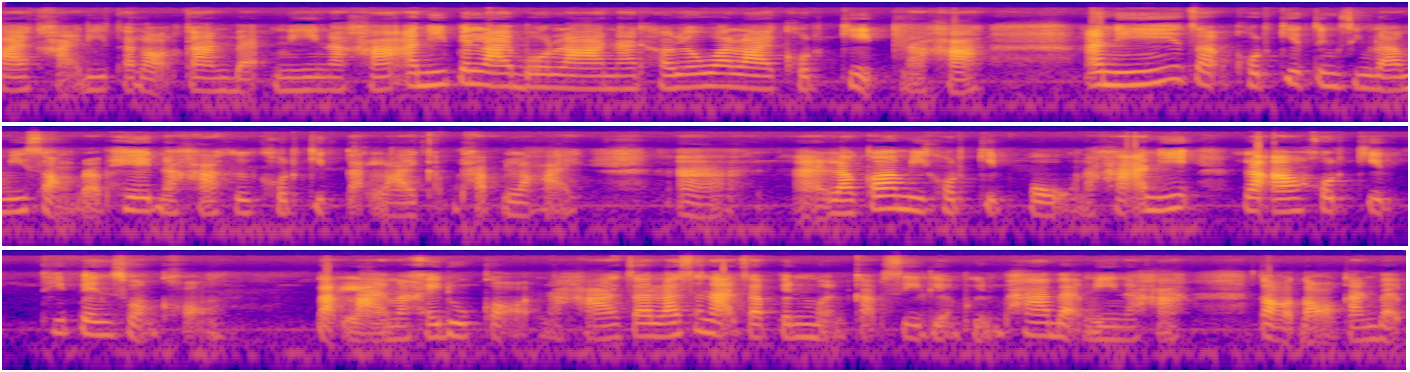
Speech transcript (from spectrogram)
ลายขายดีตลอดการแบบนี้นะคะ อันนี้เป็นลายโบราณนะเขาเรียกว่าลายคดกิจนะคะ อันนี้จะคดกิจจริงๆแล้วมี 2 ประเภทนะคะ คือคดกิจตัดลายกับทับลายอ่าอ่าแล้วก็มีคดกิจโป่งนะคะ อันนี้เราเอาคดกิจที่เป็นส่วนของ ตัดลายมาให้ดูก่อนนะคะ จะลักษณะจะเป็นเหมือนกับสี่เหลี่ยมผืนผ้าแบบนี้นะคะ ต่อต่อกันแบบ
